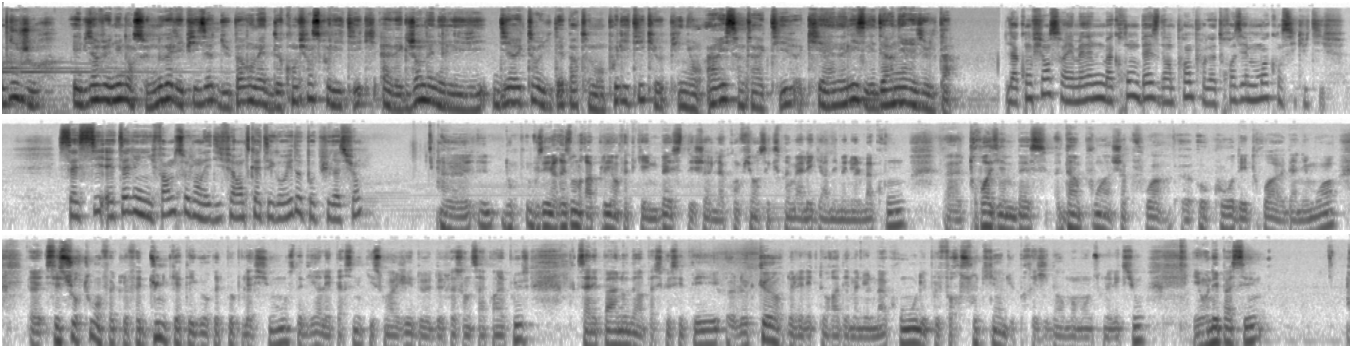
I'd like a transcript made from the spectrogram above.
Bonjour et bienvenue dans ce nouvel épisode du baromètre de confiance politique avec Jean-Daniel Lévy, directeur du département politique et opinion Harris Interactive, qui analyse les derniers résultats. La confiance en Emmanuel Macron baisse d'un point pour le troisième mois consécutif. Celle-ci est-elle uniforme selon les différentes catégories de population? Euh, donc, vous avez raison de rappeler en fait qu'il y a une baisse déjà de la confiance exprimée à l'égard d'Emmanuel Macron, euh, troisième baisse d'un point à chaque fois euh, au cours des trois derniers mois. c'est surtout en fait le fait d'une catégorie de population, c'est-à-dire les personnes qui sont âgées de, de 65 ans et plus. Ça n'est pas anodin parce que c'était le cœur de l'électorat d'Emmanuel Macron, les plus forts soutiens du président au moment de son élection, et on est passé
